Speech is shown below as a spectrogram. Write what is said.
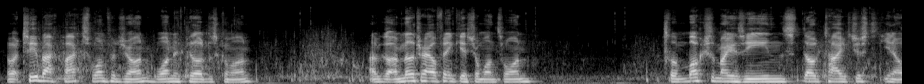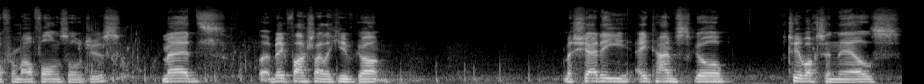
I've got two backpacks, one for John, one if Pillar just come on. I've got a military case John wants one. Some boxes of magazines, dog tags just, you know, from our fallen soldiers. Meds, a big flashlight like you've got. Machete, eight times scope, two boxes of nails,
